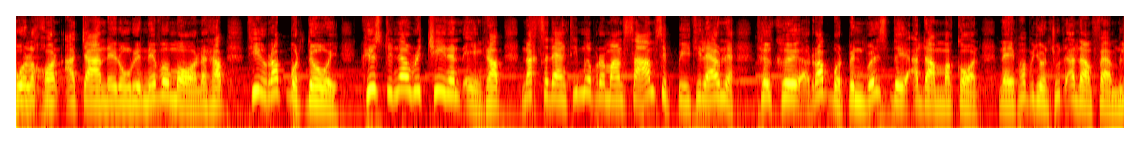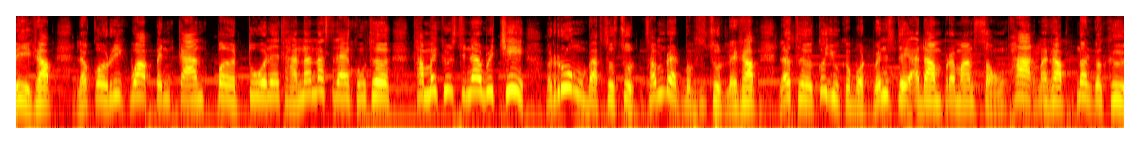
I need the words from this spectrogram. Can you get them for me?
ตัวละครอาจารย์ในโรงเรียนเนเวอร์มอร์นะครับที่รับบทโดยคริสติน่าริชชี่นั่นเองครับ นักแสดงที่เมื่อประมาณ 30 ปีที่แล้วเนี่ย เธอเคยรับบทเป็นเวนส์เดย์อดัมมาก่อน ในภาพยนตร์ชุดอดัมแฟมิลี่ครับ แล้วก็เรียกว่าเป็นการเปิดตัวในฐานะนักแสดงของเธอทำให้คริสติน่าริชชี่รุ่งแบบสุดๆสำเร็จแบบสุดๆ เลยครับ แล้วเธอก็อยู่กับบทเวนส์เดย์อดัมประมาณ 2 ภาคนะครับ นั่นก็คือ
